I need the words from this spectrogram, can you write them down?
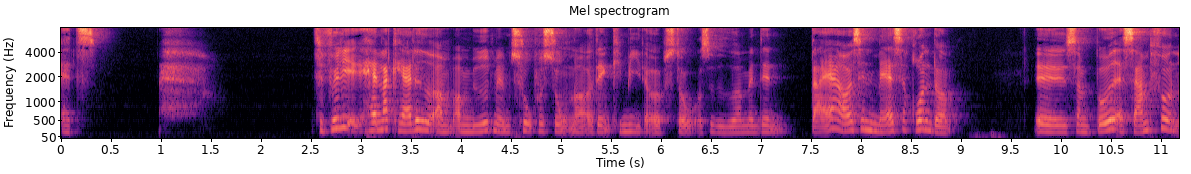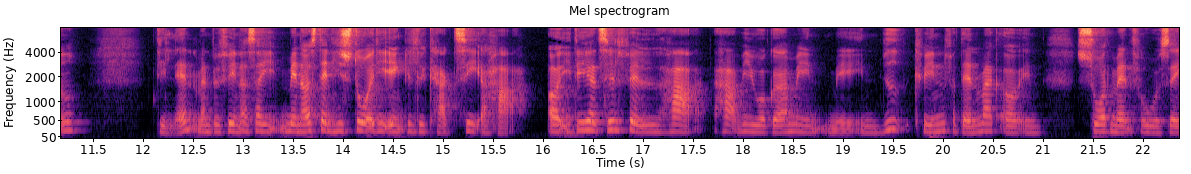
at selvfølgelig handler kærlighed om, om mødet mellem to personer, og den kemi, der opstår osv., men den, der er også en masse rundt om, øh, som både er samfundet, det land, man befinder sig i, men også den historie, de enkelte karakterer har. Og i det her tilfælde har, har vi jo at gøre med en, med en hvid kvinde fra Danmark og en sort mand fra USA.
